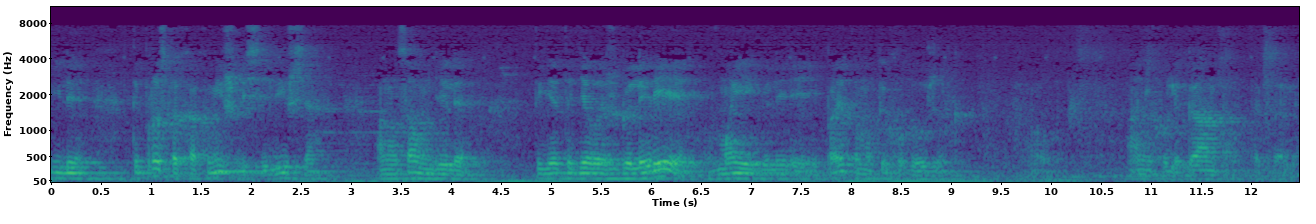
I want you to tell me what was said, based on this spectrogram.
Или ты просто как Миш веселишься, а на самом деле ты это делаешь в галерее, в моей галерее, поэтому ты художник, вот, а не хулиган там, и так далее.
